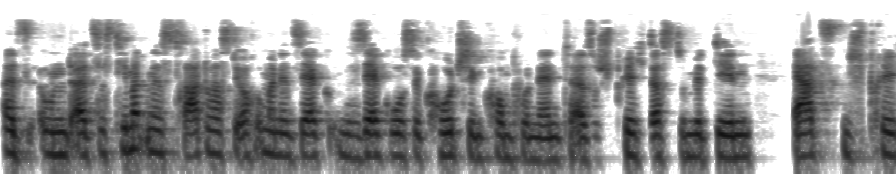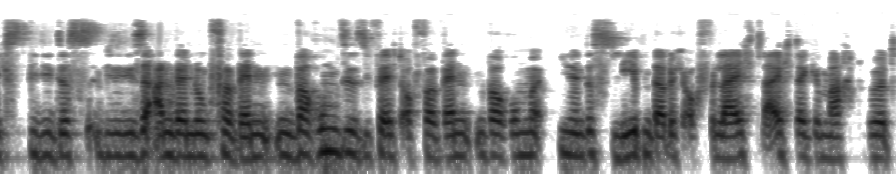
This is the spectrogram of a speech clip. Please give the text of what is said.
Als, und als Systemadministrator hast du auch immer eine sehr, eine sehr große Coaching-Komponente. Also sprich, dass du mit den Ärzten sprichst, wie die das, wie sie diese Anwendung verwenden, warum sie sie vielleicht auch verwenden, warum ihnen das Leben dadurch auch vielleicht leichter gemacht wird.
